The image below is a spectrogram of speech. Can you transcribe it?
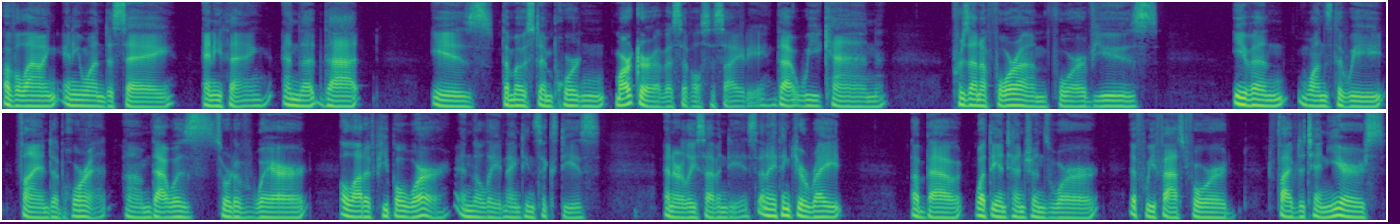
of allowing anyone to say anything and that that is the most important marker of a civil society that we can present a forum for views even ones that we find abhorrent. Um, that was sort of where a lot of people were in the late 1960s and early 70s and i think you're right about what the intentions were if we fast forward five to 10 years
